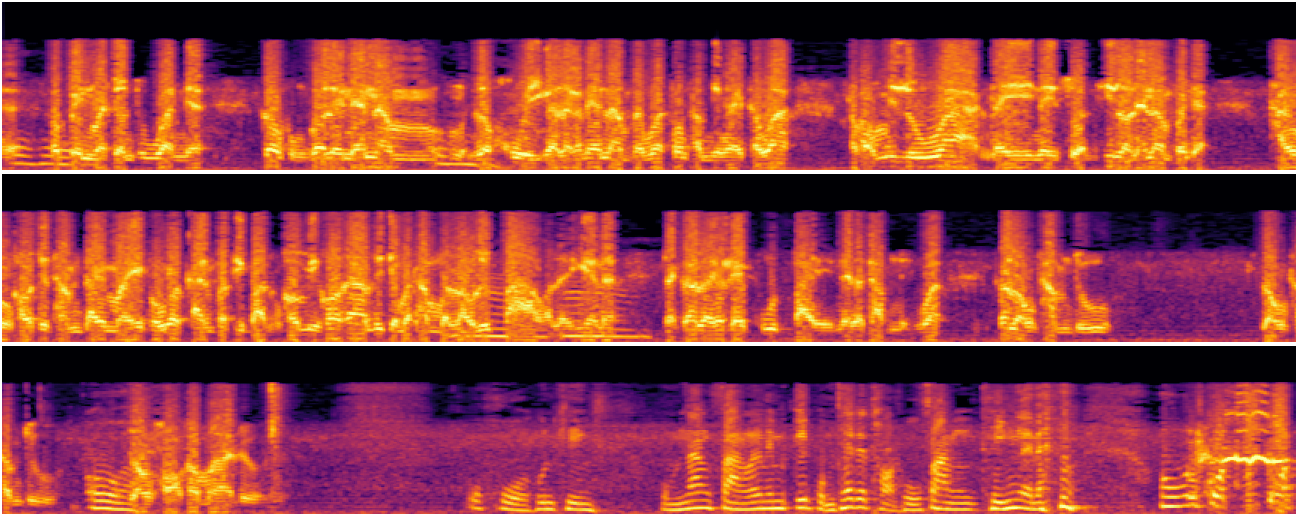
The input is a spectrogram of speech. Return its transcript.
นะโอ้โหก็เป็นมาจนทุกวันเนี่ย ก็ผมก็เลยแนะนำโอ้โหเราคุยกันแล้วก็แนะนำไปว่าต้องทำยังไง แต่ว่าเราไม่รู้ว่าในในส่วนที่เราแนะนำไปเนี่ยทางเขาจะทำได้ไหมเพราะว่าการปฏิบัติของเขามีข้อห้ามที่จะมาทำเหมือนเราหรือเปล่าอะไรอย่างเงี้ยนะแต่ก็เลยได้พูดไปในระดับหนึ่งว่า ก็ลองทำดู ลองทำดูโอ้ลองขอเข้ามาดูโอ้โหคุณคิง ผมนั่งฟังแล้วนี่เมื่อกี้ผมแทบจะถอดหูฟังทิ้งเลยนะโอ้กดกด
